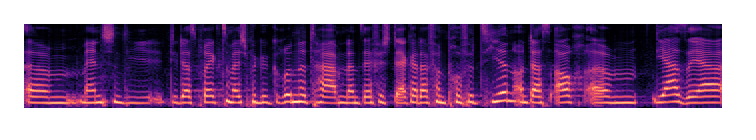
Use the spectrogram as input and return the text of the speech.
ähm, Menschen, die, die das Projekt zum Beispiel gegründet haben, dann sehr viel stärker davon profitieren und dass auch ähm, ja, sehr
